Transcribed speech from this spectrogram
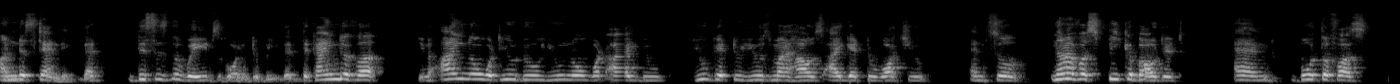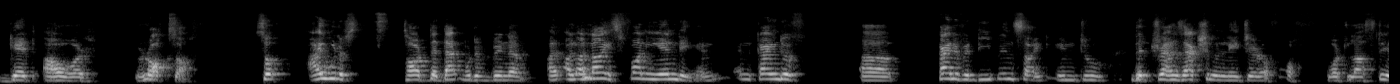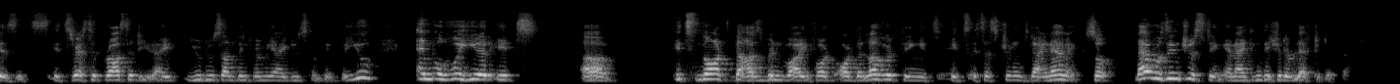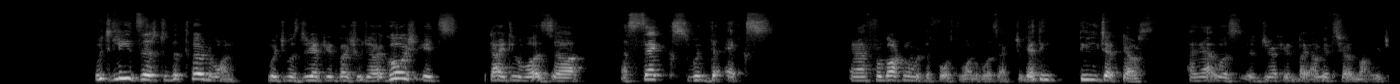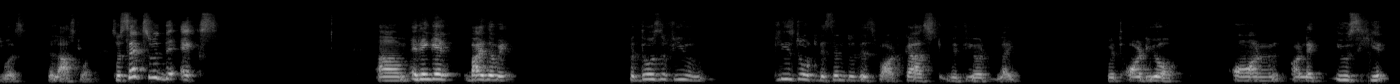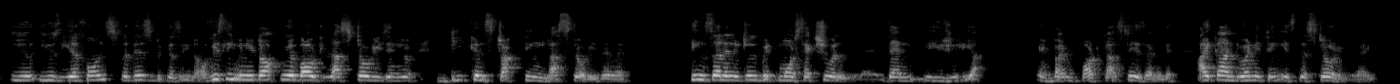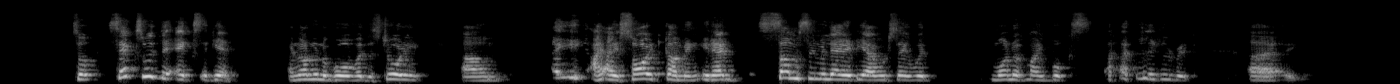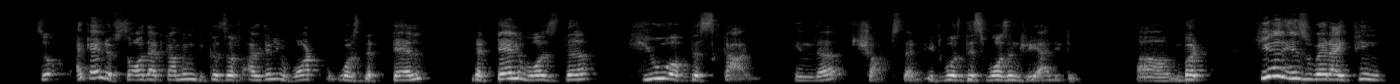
understanding that this is the way it's going to be that the kind of a you know i know what you do you know what i do you get to use my house i get to watch you and so none of us speak about it and both of us get our rocks off so i would have thought that that would have been a, a, a nice funny ending and, and kind of uh, kind of a deep insight into the transactional nature of, of what lust is. It's it's reciprocity, right? You do something for me, I do something for you. And over here, it's uh, it's not the husband wife or, or the lover thing. It's it's it's a strange dynamic. So that was interesting, and I think they should have left it at that. Which leads us to the third one, which was directed by Sujoy Ghosh. Its title was uh, "A Sex with the Ex," and I've forgotten what the fourth one was actually. I think Til Chattars and that was directed by Amit Sharma, which was the last one. So Sex with the Ex. Um, and again, by the way, for those of you, please don't listen to this podcast with your like with audio on or like use use earphones for this because you know obviously when you're talking about lust stories and you're deconstructing lust stories, I mean, things are a little bit more sexual than they usually are. In my podcast is, I mean, I can't do anything. It's the story, right? So sex with the Ex again. I'm not going to go over the story. Um, I, I, saw it coming. It had some similarity, I would say, with one of my books a little bit. Uh, so I kind of saw that coming because of, I'll tell you what was the tell. The tell was the hue of the sky in the shots, that it was, this wasn't reality. Um, but here is where I think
